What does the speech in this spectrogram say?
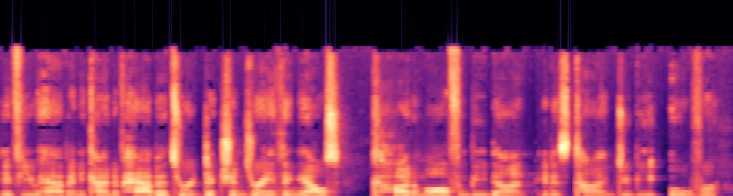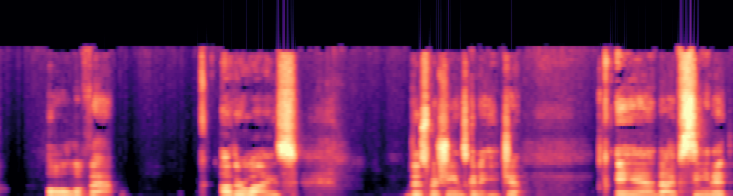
If you have any kind of habits or addictions or anything else, cut them off and be done. It is time to be over all of that. Otherwise, this machine's going to eat you. And I've seen it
